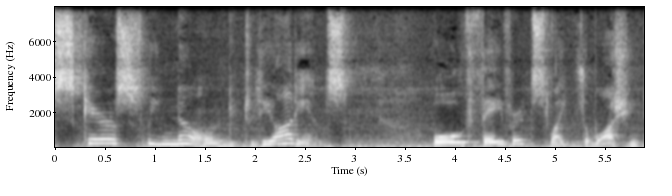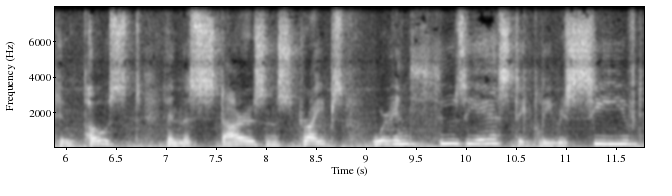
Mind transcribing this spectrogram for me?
scarcely known to the audience. Old favorites like the Washington Post and the Stars and Stripes were enthusiastically received,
